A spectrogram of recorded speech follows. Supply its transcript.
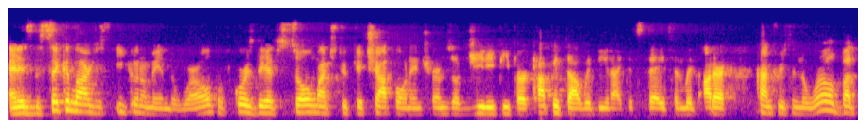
and it's the second largest economy in the world. Of course, they have so much to catch up on in terms of GDP per capita with the United States and with other countries in the world. But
